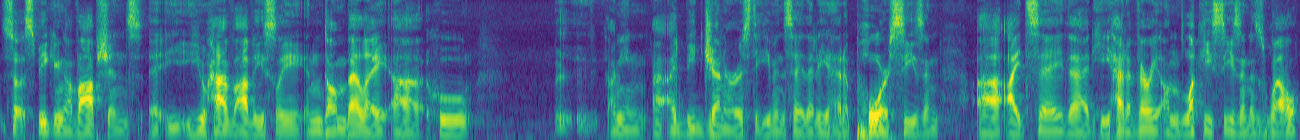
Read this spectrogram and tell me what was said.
So speaking of options, uh, you have obviously Ndombele, uh, who, I mean, I'd be generous to even say that he had a poor season. Uh, I'd say that he had a very unlucky season as well.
